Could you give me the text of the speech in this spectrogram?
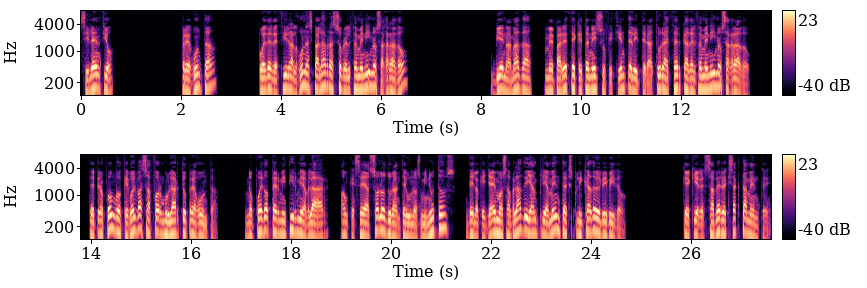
Silencio. Pregunta. ¿Puede decir algunas palabras sobre el femenino sagrado? Bien amada, me parece que tenéis suficiente literatura acerca del femenino sagrado. Te propongo que vuelvas a formular tu pregunta. No puedo permitirme hablar, aunque sea solo durante unos minutos, de lo que ya hemos hablado y ampliamente explicado y vivido. ¿Qué quieres saber exactamente?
